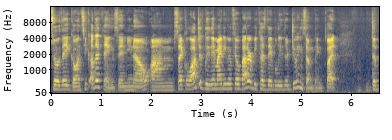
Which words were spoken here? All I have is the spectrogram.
so they go and seek other things. And you know, um, psychologically, they might even feel better because they believe they're doing something. But the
